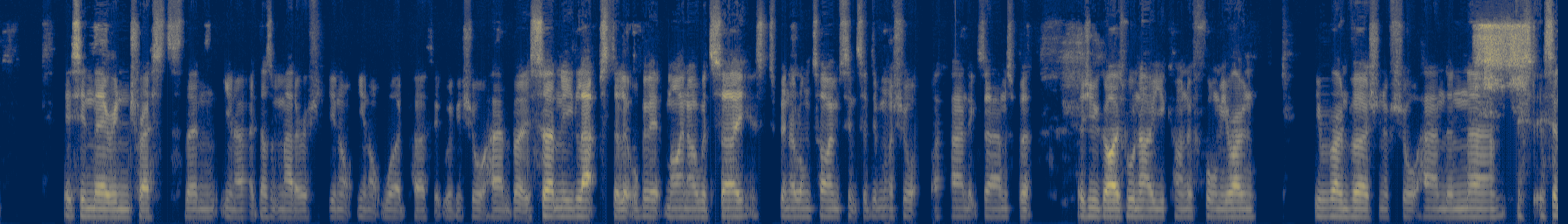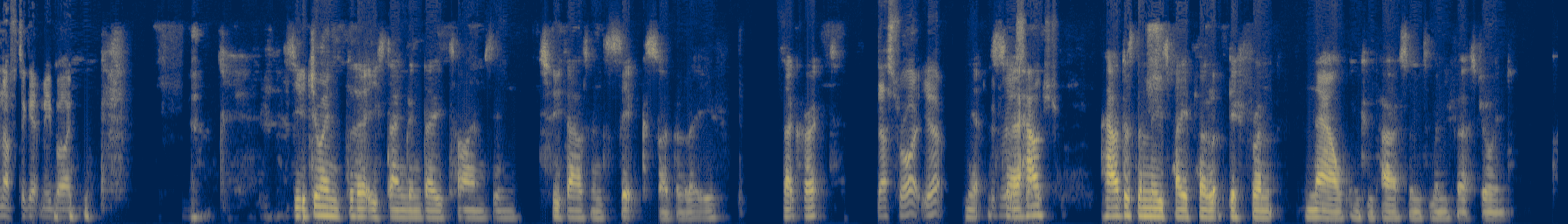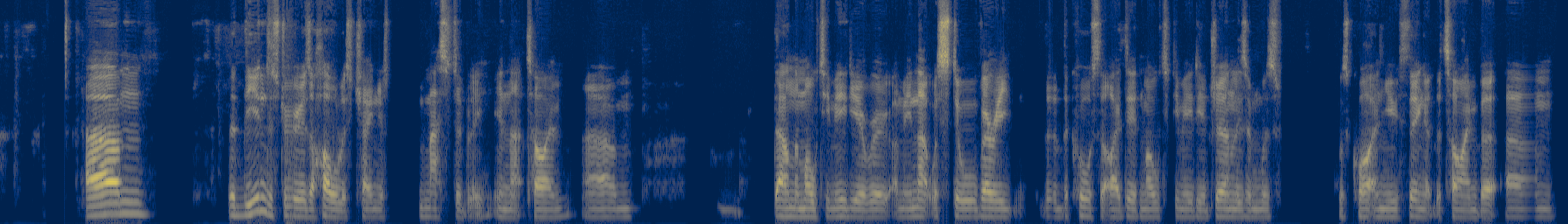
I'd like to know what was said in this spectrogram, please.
it's in their interests. Then you know it doesn't matter if you're not you're not word perfect with your shorthand. But it's certainly lapsed a little bit. Mine, I would say, it's been a long time since I did my shorthand exams. But as you guys will know, you kind of form your own your own version of shorthand, and uh, it's, it's enough to get me by. So you joined the East Anglian Daily Times in 2006, I believe. Is that correct? That's right. Yeah. Yeah. Good so research. how how does the newspaper look different now in comparison to when you first joined? Um, the, the industry as a whole has changed massively in that time. Um, down the multimedia route, I mean, that was still very the, the course that I did, multimedia journalism, was was quite a new thing at the time. But um,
